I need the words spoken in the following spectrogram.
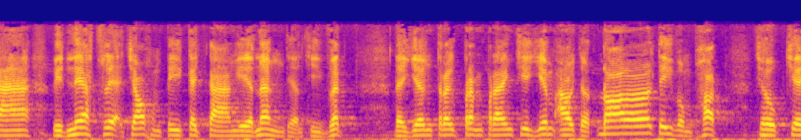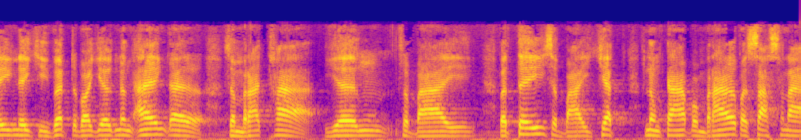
ការវិនិច្ឆ័យធ្លាក់ចុះអំពីកិច្ចការងារនឹងទាំងជីវិតដែលយើងត្រូវប្រឹងប្រែងជាយាមឲ្យទៅដល់ទីបំផុត ជោគជ័យនៃជីវិតរបស់យើងនឹងឯងដែលសម្រេចថាយើងសបាយបតិសបាយចិត្តក្នុងការបម្រើប្រសាសនា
